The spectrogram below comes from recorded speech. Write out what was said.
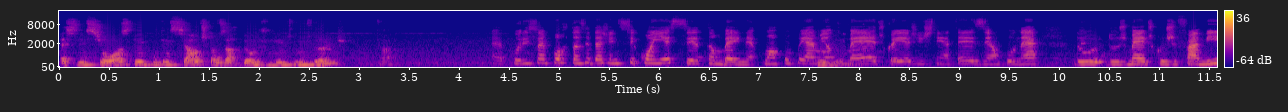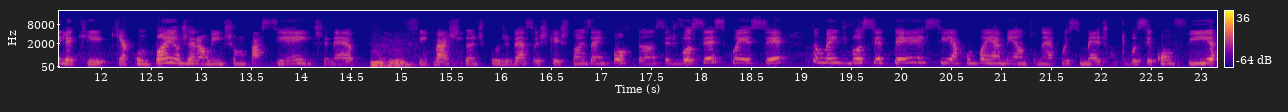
é silenciosa e tem um potencial de causar danos muito, muito grandes. Por isso a importância da gente se conhecer também, né? Com acompanhamento uhum. médico, aí a gente tem até exemplo, né? Do, dos médicos de família que, que acompanham geralmente um paciente, né? Uhum. Enfim, bastante por diversas questões, a importância de você se conhecer, também de você ter esse acompanhamento, né? Com esse médico que você confia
